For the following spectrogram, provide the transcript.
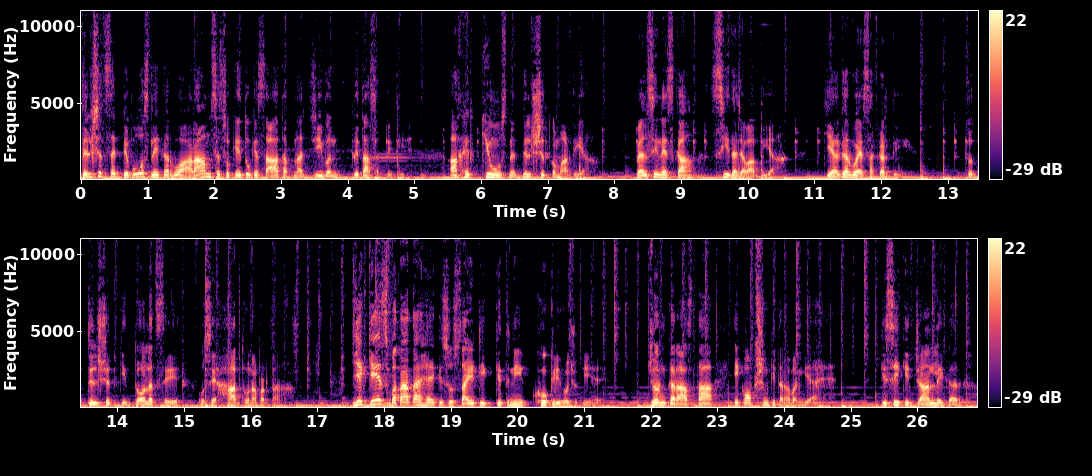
दिलशित से डिवोर्स लेकर वो आराम से सुकेतु के साथ अपना जीवन बिता सकती थी। आखिर क्यों उसने दिलशित को मार दिया? वेल्सी ने इसका सीधा जवाब दिया कि अगर वो ऐसा करती तो दिलशित की दौलत से उसे हाथ धोना पड़ता। यह केस बताता है कि सोसाइटी कितनी खोखली हो चुकी है। जुर्म का रास्ता एक ऑप्शन की तरह बन गया है। किसी की जान लेकर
